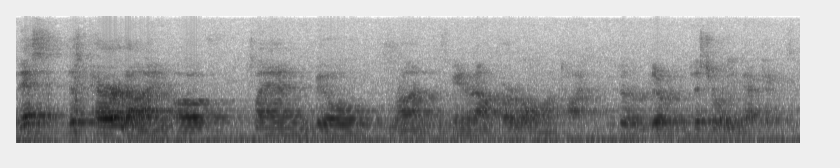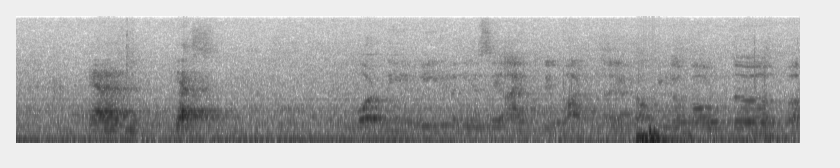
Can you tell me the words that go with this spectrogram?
This, this paradigm of plan, build, run has been around for a long, long time. They're, they're literally decades. And yes? What do you mean when you say IT department? Are you talking about the uh,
